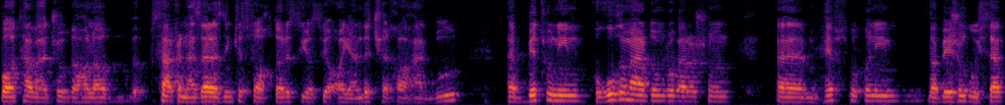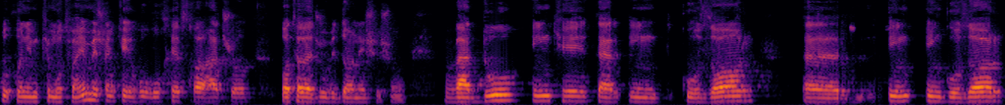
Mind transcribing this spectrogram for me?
با توجه به حالا صرف نظر از اینکه ساختار سیاسی آینده چه خواهد بود بتونیم حقوق مردم رو براشون حفظ بکنیم و بهشون گوشزد بکنیم که مطمئن بشن که حقوق حفظ خواهد شد با توجه به دانششون. و دو اینکه در این گذار این این گذار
